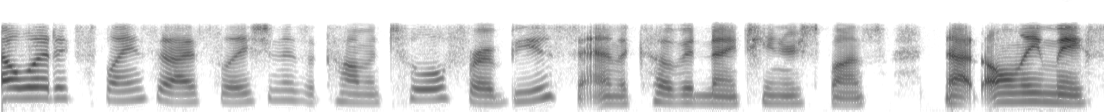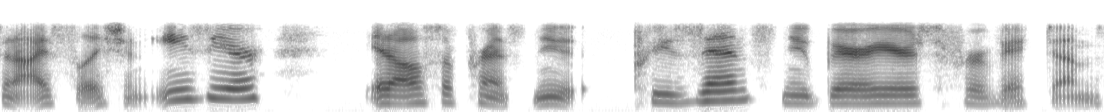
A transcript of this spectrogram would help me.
Elwood explains that isolation is a common tool for abuse and the COVID-19 response not only makes an isolation easier it also presents new, presents new barriers for victims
